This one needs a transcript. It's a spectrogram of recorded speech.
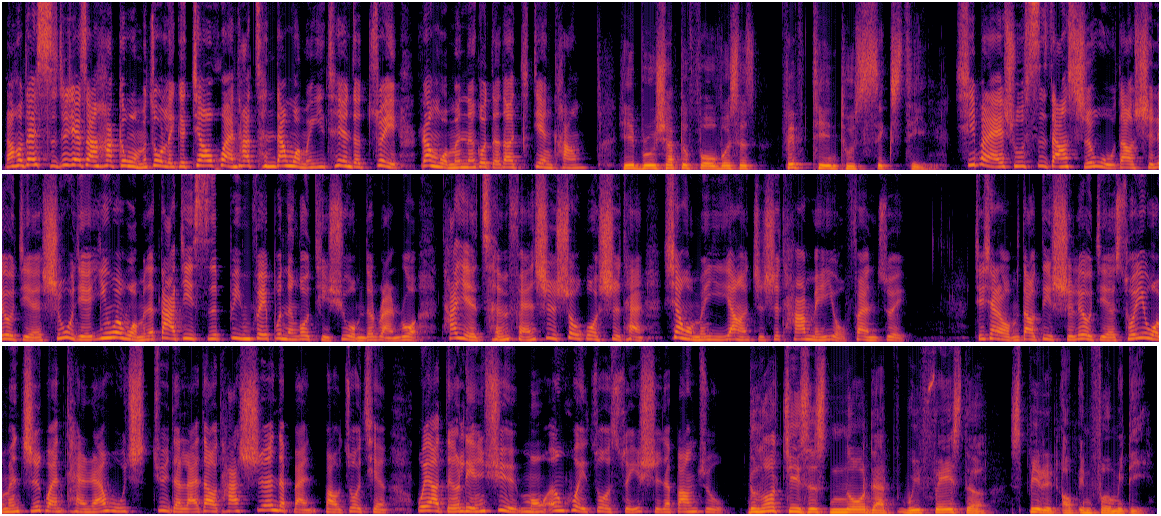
然后在十字架上，他跟我们做了一个交换，他承担我们一切的罪，让我们能够得到健康。 Hebrews chapter 4, verses 15 to 16. 希伯来书四章十五到十六节，十五节，因为我们的大祭司并非不能够体恤我们的软弱，他也曾凡事受过试探，像我们一样，只是他没有犯罪。接下来我们到第十六节，所以我们只管坦然无惧的来到他施恩的板宝座前，为要得连续蒙恩惠，做随时的帮助。 The Lord Jesus know that we face the spirit of infirmity.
